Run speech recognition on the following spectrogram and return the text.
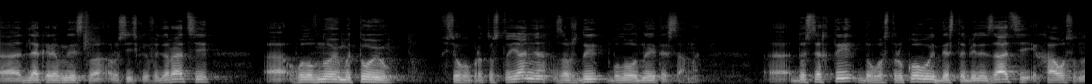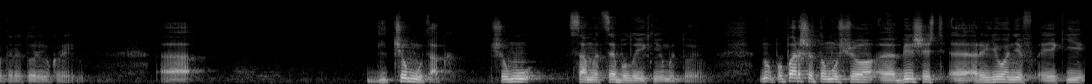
е, для керівництва Російської Федерації е, головною метою всього протистояння завжди було одне і те саме е, досягти довгострокової дестабілізації і хаосу на території України. Чому так? Чому саме це було їхньою метою? Ну, по-перше, тому що е, більшість е, регіонів, які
